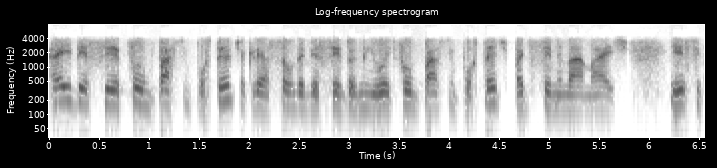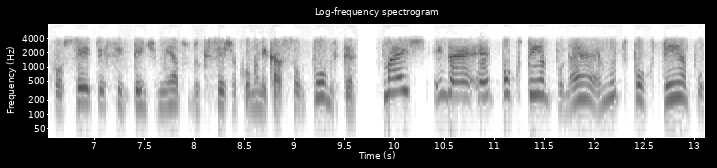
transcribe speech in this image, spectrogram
a IBC foi um passo importante, a criação da IBC em 2008 foi um passo importante para disseminar mais esse conceito, esse entendimento do que seja comunicação pública, mas ainda é, é pouco tempo, né? É muito pouco tempo.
